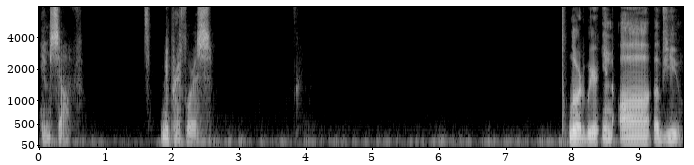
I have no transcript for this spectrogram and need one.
himself. Let me pray for us. Lord, we're in awe of you.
